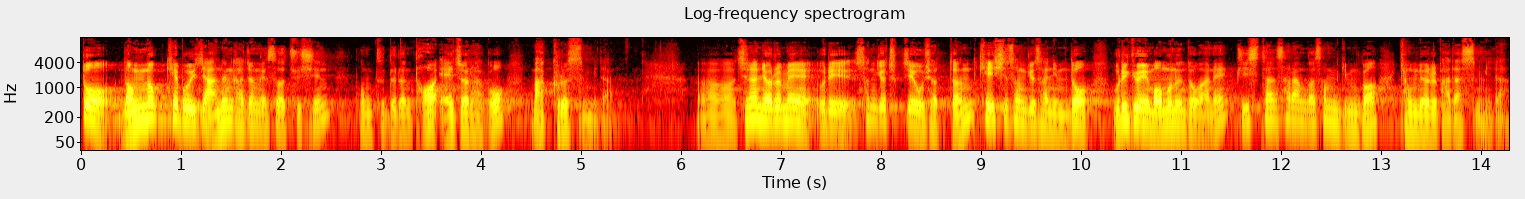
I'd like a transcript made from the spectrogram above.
또 넉넉해 보이지 않은 가정에서 주신 봉투들은 더 애절하고 막 그렇습니다. 어, 지난 여름에 우리 선교 축제에 오셨던 케이시 선교사님도 우리 교회에 머무는 동안에 비슷한 사랑과 섬김과 격려를 받았습니다.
